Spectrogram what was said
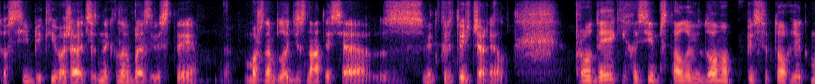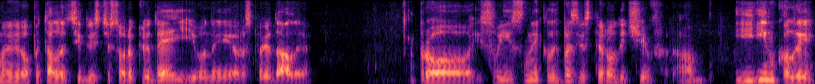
осіб, які вважаються зниклими безвісти, можна було дізнатися з відкритих джерел. Про деяких осіб стало відомо після того, як ми опитали ці 240 людей, і вони розповідали про і своїх зниклих безвісти родичів, і інколи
